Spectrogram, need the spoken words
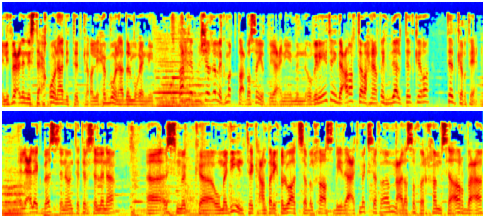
اللي فعلا يستحقون هذه التذكرة اللي يحبون هذا المغني. فاحنا بنشغل لك مقطع بسيط يعني من أغنيته. إذا عرفته راح نعطيك بدال التذكرة تذكرتين. اللي عليك بس أنه أنت ترسل لنا آه اسمك آه ومدينتك عن طريق الواتساب الخاص بإذاعة مكسف أم على صفر خمسة أربعة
